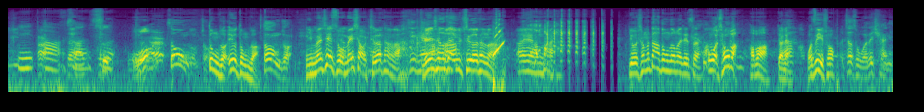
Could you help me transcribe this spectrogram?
一二三四，五动作，动作又动作，动作，你们这组没少折腾啊！人生在于折腾啊！哎呀妈呀！有什么大动作吗？这次我抽吧，好不好，教练？我自己抽。这是我的权利。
